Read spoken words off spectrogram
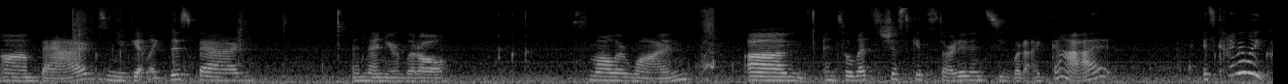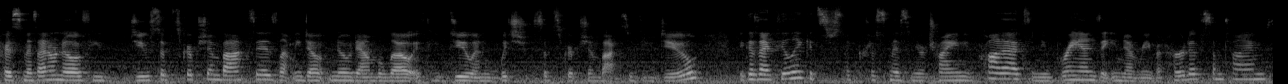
um, bags and you get like this bag and then your little smaller one. Um, and so let's just get started and see what I got. It's kind of like Christmas. I don't know if you do subscription boxes. Let me don't know down below if you do and which subscription boxes you do. Because I feel like it's just like Christmas and you're trying new products and new brands that you never even heard of sometimes.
